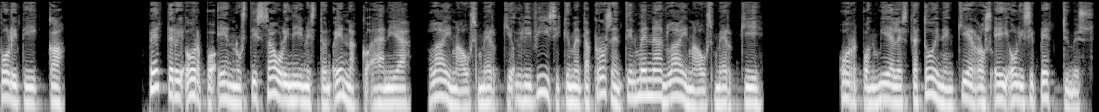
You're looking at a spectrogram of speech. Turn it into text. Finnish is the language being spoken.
Politiikka. Petteri Orpo ennusti Sauli Niinistön ennakkoääniä, lainausmerkki yli 50 prosentin mennään lainausmerkki. Orpon mielestä toinen kierros ei olisi pettymys.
